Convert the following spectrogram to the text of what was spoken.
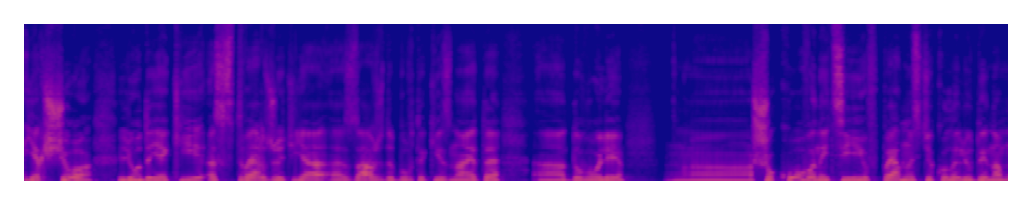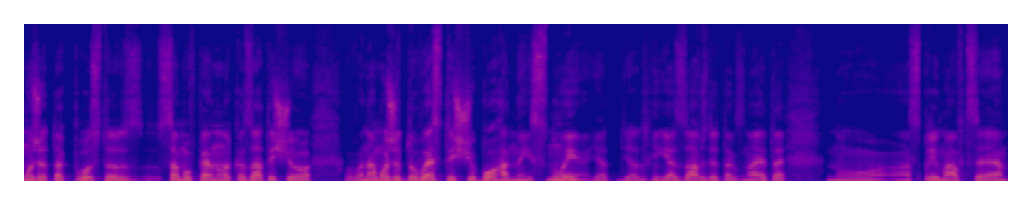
Якщо люди, які стверджують, я завжди був такий, знаєте, доволі шокований цією впевненості, коли людина може так просто самовпевнено казати, що вона може довести, що Бога не існує. Я, я, я завжди так, знаєте, ну, сприймав це.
